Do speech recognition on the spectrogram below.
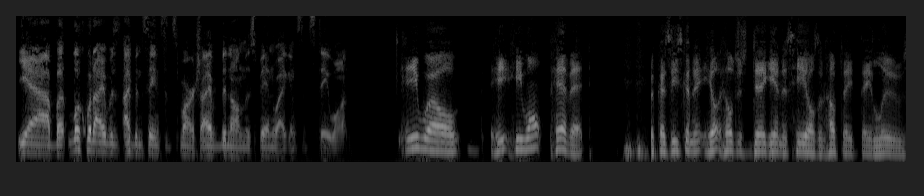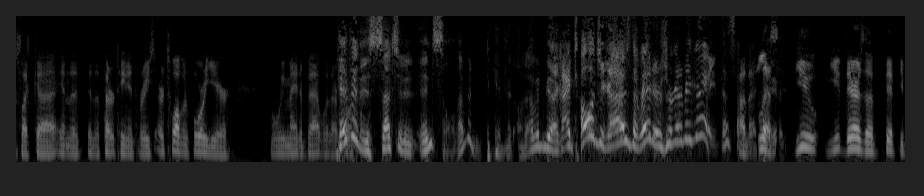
yeah, but look what I was, I've been saying since March. I've been on this bandwagon since day one. He will. He he won't pivot because he's gonna. He'll he'll just dig in his heels and hope they they lose like uh, in the in the thirteen and three or twelve and four year when we made a bet with our Pivot is such an insult. I wouldn't pivot on. I wouldn't be like, I told you guys the Raiders were going to be great. That's Uh, not I listen, you, you, there's a 50,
